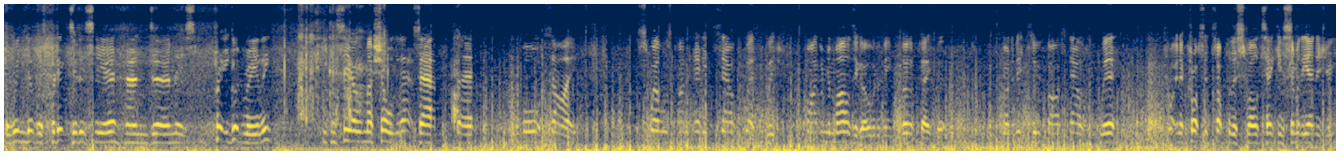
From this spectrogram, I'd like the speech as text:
the wind that was predicted is here and um, it's pretty good really. You can see over my shoulder that's our uh, port side. The swell's kind of heading southwest which 500 miles ago would have been perfect but it's gone a bit too far south. We're cutting across the top of the swell taking some of the energy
